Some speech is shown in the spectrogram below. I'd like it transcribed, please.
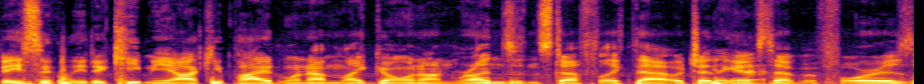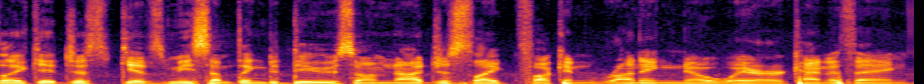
basically to keep me occupied when I'm like going on runs and stuff like that, which I think Yeah. I've said before is like it just gives me something to do so I'm not just like fucking running nowhere kind of thing.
